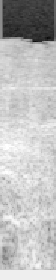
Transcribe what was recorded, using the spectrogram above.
Yeah!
